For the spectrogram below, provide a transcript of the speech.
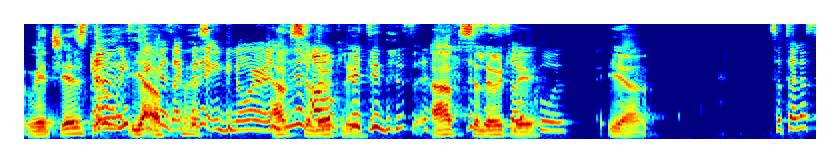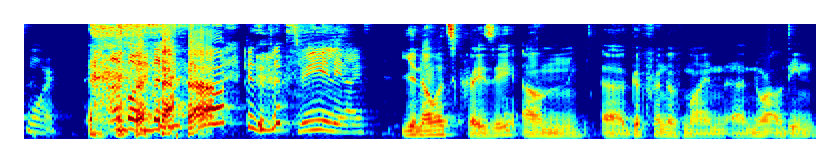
Which is Can we the- see? yeah, Because I couldn't ignore Absolutely. how pretty this is. Absolutely. This is so cool. Yeah. So tell us more about this. Because it looks really nice. You know what's crazy? Um, a good friend of mine, uh, Noor Aldin,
